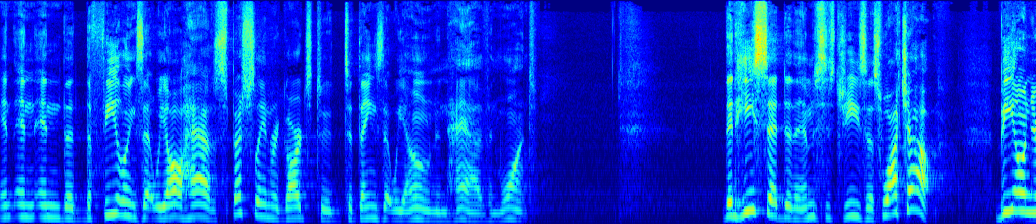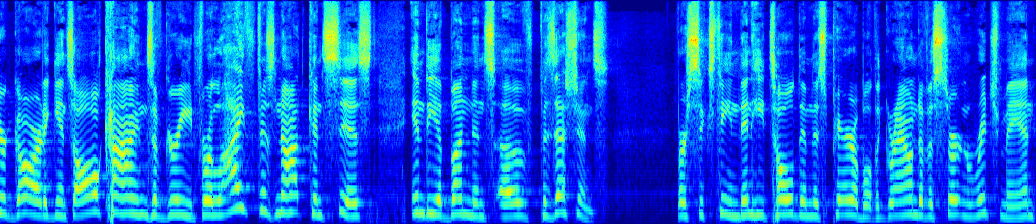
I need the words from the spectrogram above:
and, and, and the, the feelings that we all have, especially in regards to, to things that we own and have and want. Then he said to them, This is Jesus, watch out. Be on your guard against all kinds of greed, for life does not consist in the abundance of possessions. Verse 16, then he told them this parable the ground of a certain rich man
